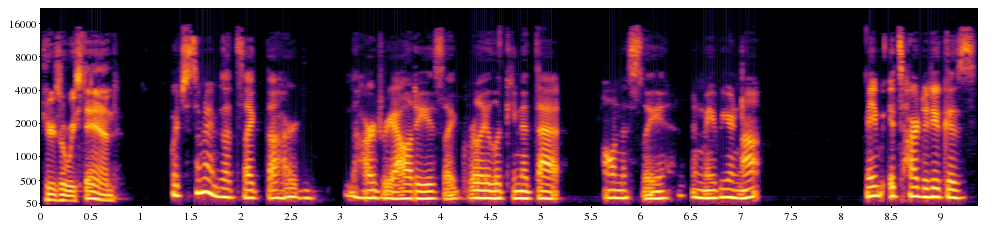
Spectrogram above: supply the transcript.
here's where we stand. Which sometimes that's like the hard, the hard reality is like really looking at that honestly. And maybe you're not, maybe it's hard to do because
